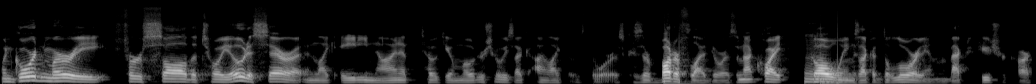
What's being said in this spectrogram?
When Gordon Murray first saw the Toyota Sera in like '89 at the Tokyo Motor Show, he's like, "I like those doors because they're butterfly doors. They're not quite Hmm. gull wings like a DeLorean, Back to Future car."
